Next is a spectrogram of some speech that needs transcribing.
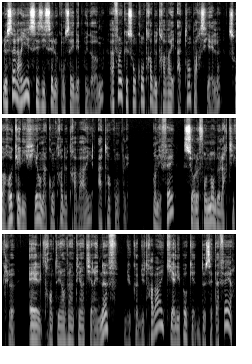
le salarié saisissait le Conseil des prud'hommes afin que son contrat de travail à temps partiel soit requalifié en un contrat de travail à temps complet. En effet, sur le fondement de l'article L3121-9 du Code du travail, qui à l'époque de cette affaire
